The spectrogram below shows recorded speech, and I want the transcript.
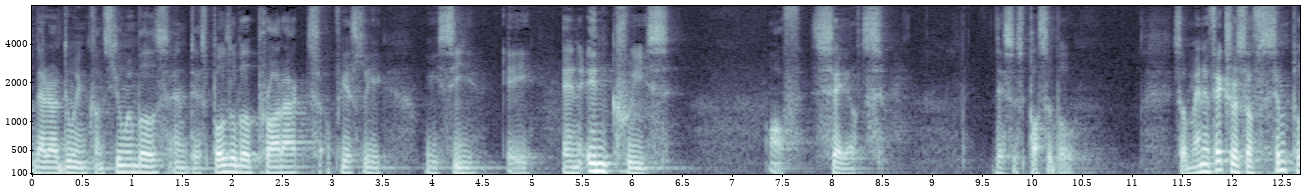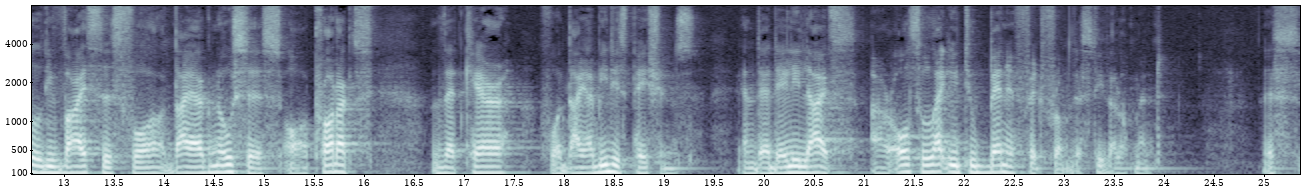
that are doing consumables and disposable products, obviously we see a, an increase of sales. This is possible. So manufacturers of simple devices for diagnosis or products that care for diabetes patients and their daily lives are also likely to benefit from this development. This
